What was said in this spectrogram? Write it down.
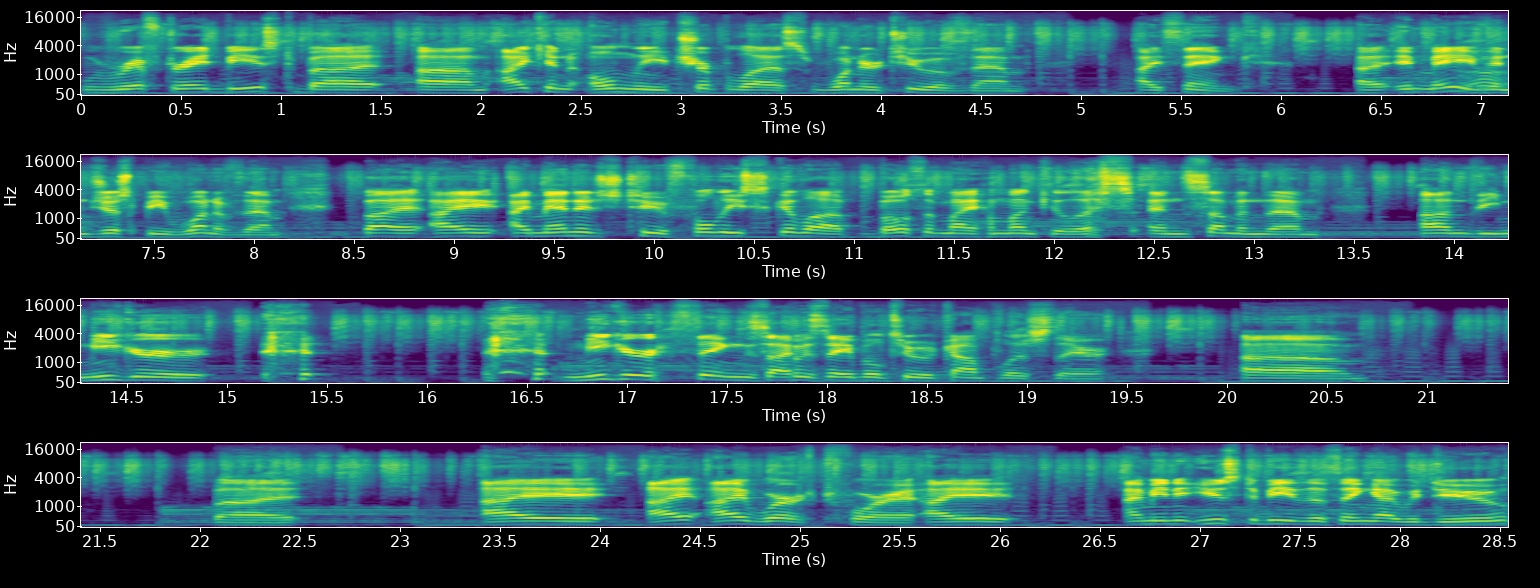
Rift Raid beast, but um, I can only triple S one or two of them. I think uh, it may even Oh. just be one of them, but I I managed to fully skill up both of my homunculus and summon them on the meager meager things I was able to accomplish there. Um, but I I I worked for it. I I mean it used to be the thing I would do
